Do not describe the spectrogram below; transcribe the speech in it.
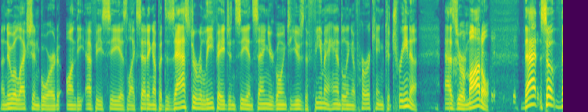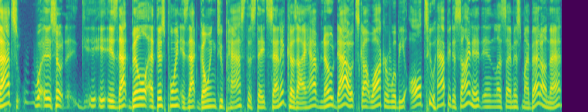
a new election board on the FEC is like setting up a disaster relief agency and saying you're going to use the FEMA handling of Hurricane Katrina as your model. That so that's wha- uh, so i- i- is that bill at this point is that going to pass the state senate because I have no doubt Scott Walker will be all too happy to sign it unless I missed my bet on that.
